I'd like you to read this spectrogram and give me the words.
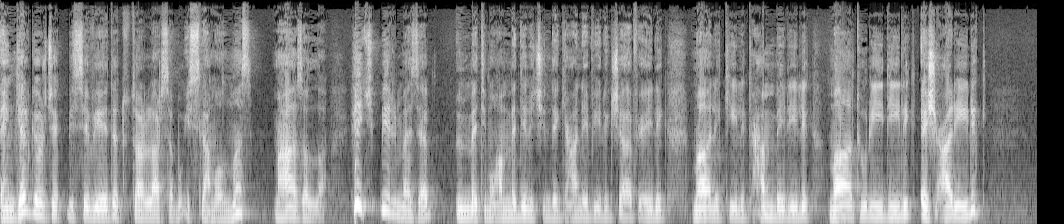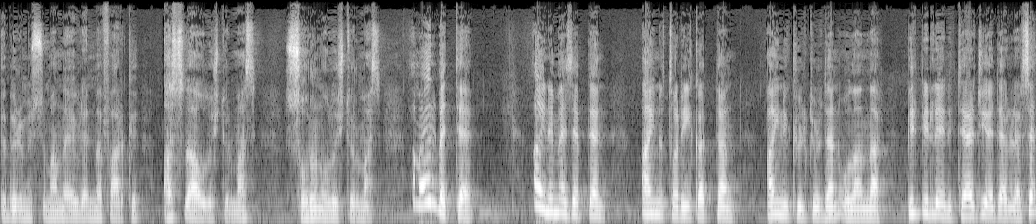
engel görecek bir seviyede tutarlarsa bu İslam olmaz. Maazallah. Hiçbir mezhep ümmeti Muhammed'in içindeki Hanefilik, Şafiilik, Malikilik, Hanbelilik, Maturidilik, Eş'arilik öbür Müslümanla evlenme farkı asla oluşturmaz, sorun oluşturmaz. Ama elbette aynı mezhepten, aynı tarikattan, aynı kültürden olanlar birbirlerini tercih ederlerse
